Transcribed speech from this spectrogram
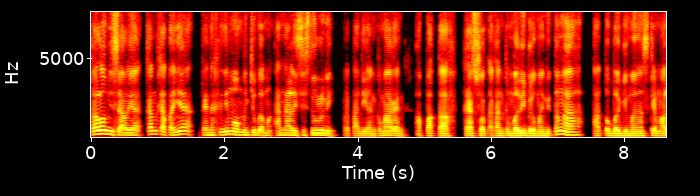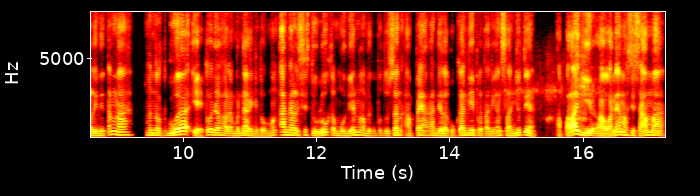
Kalau misalnya kan katanya Ten Hag ini mau mencoba menganalisis dulu nih pertandingan kemarin. Apakah Rashford akan kembali bermain di tengah atau bagaimana skema lini tengah menurut gue ya itu adalah hal yang benar gitu. Menganalisis dulu kemudian mengambil keputusan apa yang akan dilakukan di pertandingan selanjutnya. Apalagi lawannya masih sama.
